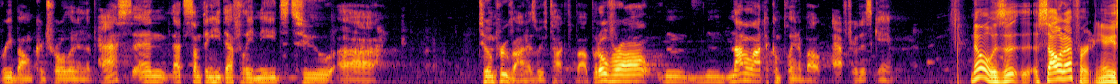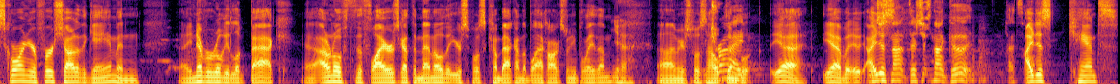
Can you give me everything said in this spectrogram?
rebound control than in the past, and that's something he definitely needs to uh, to improve on, as we've talked about. But overall, not a lot to complain about after this game. No, it was a, a solid effort. You know, you score on your first shot of the game, and uh, you never really look back. Uh, I don't know if the Flyers got the memo that you're supposed to come back on the Blackhawks when you play them. Yeah. um, you're supposed to help them. bl- yeah, yeah, but it, I They're just, not. They're just not good. That's I just can't.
